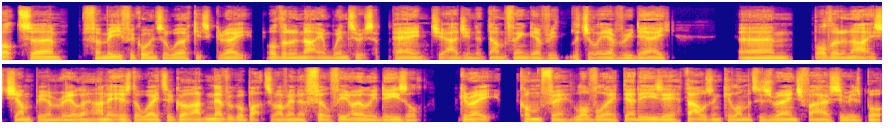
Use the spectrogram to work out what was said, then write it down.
But um, for me, for going to work, it's great. Other than that, in winter, it's a pain charging the damn thing every, literally every day. Um, but other than that, it's champion really, and it is the way to go. I'd never go back to having a filthy oily diesel. Great, comfy, lovely, dead easy, thousand kilometers range, five series. But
